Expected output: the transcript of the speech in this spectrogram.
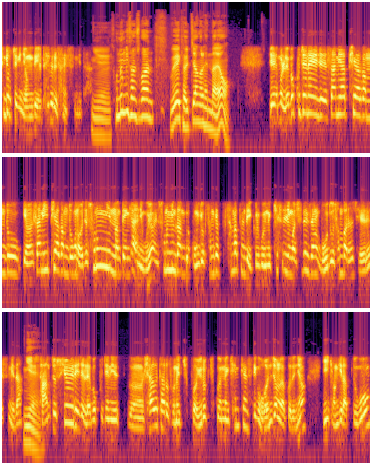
충격적인 0대1 패배를 당했습니다. 예, 손흥민 선수가 왜 결장을 했나요? 예, 뭐 레버쿠젠의 이제 사미 히피아 감독, 어, 사미 히피아 감독은 어제 손흥민만 뺀 게 아니고요. 손흥민 감독 공격 삼각, 삼각편대 이끌고 있는 키슬링과 시드니 샘을 모두 선발에서 제외했습니다. 예. 다음 주 수요일에 이제 레버쿠젠이 어, 샤흐타르 도네츠크와 유럽 축구연맹 챔피언스리그 원정을 갔거든요. 이 경기를 앞두고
